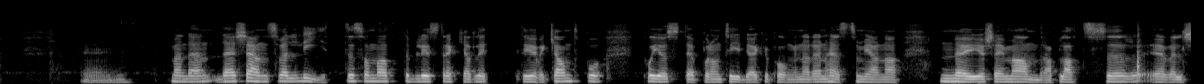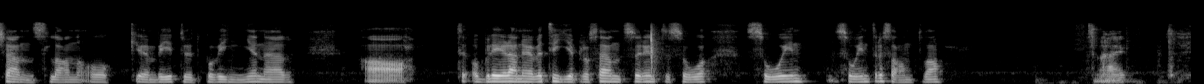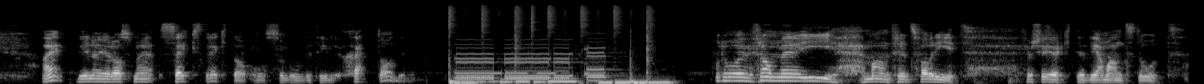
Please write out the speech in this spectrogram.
Eh, men den, den känns väl lite som att det blir sträckat lite i överkant på, på just det på de tidiga kupongerna. Det är en häst som gärna nöjer sig med andra platser är väl känslan och en bit ut på vingen är ja, och blir den över 10 procent så är det inte så, så, in, så intressant va? Nej. Nej, vi nöjer oss med sex streck då och så går vi till sjätte avdelningen. Och då är vi framme i Manfreds favorit. Försök till diamantstot.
